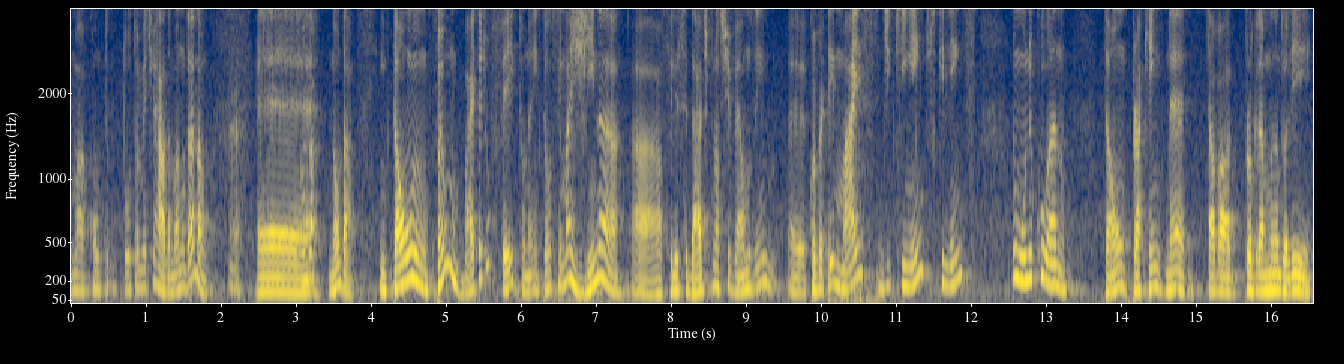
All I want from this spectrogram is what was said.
uma conta totalmente errada, mas não dá não. É. É, Não dá. não dá. Então, foi um baita de um feito, né? Então, você imagina a felicidade que nós tivemos em é, converter mais de 500 clientes num único ano. Então, para quem estava programando ali,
